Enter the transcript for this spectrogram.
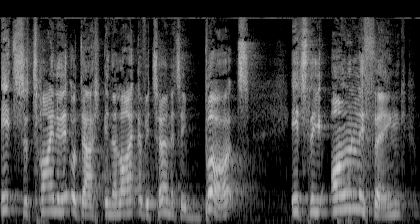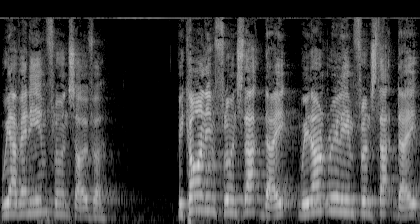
It's a tiny little dash in the light of eternity, but it's the only thing we have any influence over. We can't influence that date. We don't really influence that date.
